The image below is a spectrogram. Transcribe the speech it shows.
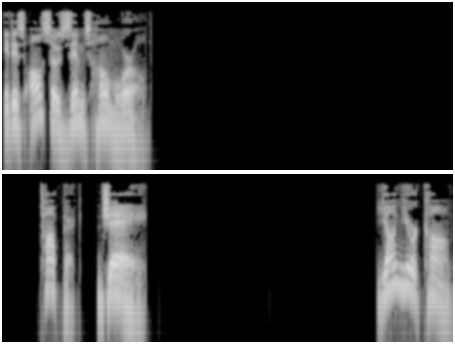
It is also Zim's home world. Topic J Janjur Qom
